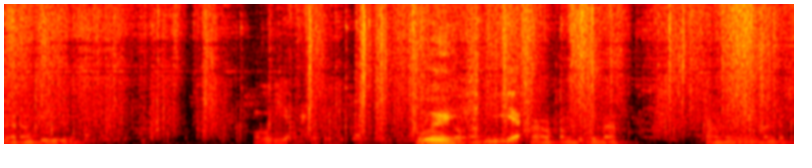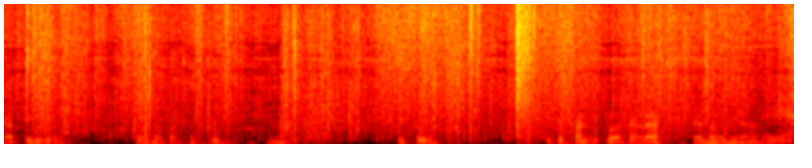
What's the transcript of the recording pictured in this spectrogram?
jarang di oh iya. Wih, iya. Alhamdulillah kami mendekati danau tersebut. Nah itu di depan itu adalah danaunya iya.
